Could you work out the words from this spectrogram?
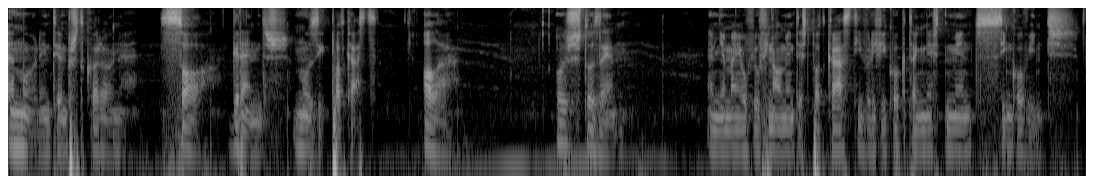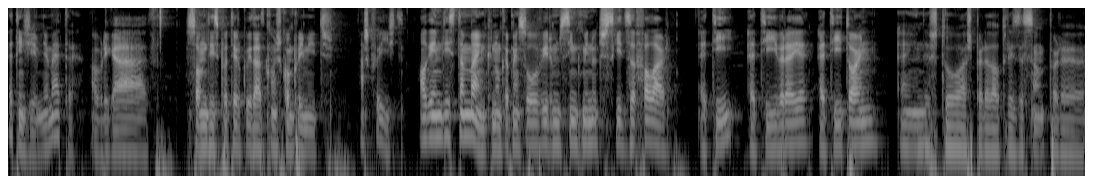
Amor em tempos de corona. Só grandes música podcast. Olá. Hoje estou zen. A minha mãe ouviu finalmente este podcast e verificou que tenho neste momento 5 ouvintes. Atingi a minha meta. Obrigado. Só me disse para ter cuidado com os comprimidos. Acho que foi isto. Alguém me disse também que nunca pensou ouvir-me 5 minutos seguidos a falar. A ti, a ti, Ibreia, a ti, Toyn. Ainda estou à espera da autorização para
